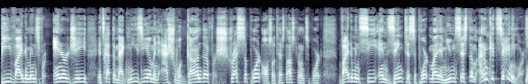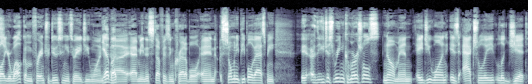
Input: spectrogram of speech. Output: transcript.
B vitamins for energy. It's got the magnesium and ashwagandha for stress support, also testosterone support, vitamin C and zinc to support my immune system. I don't get sick anymore. Well, you're welcome for introducing you to AG1. Yeah, but Uh, I mean, this stuff is incredible. And so many people have asked me, are you just reading commercials? No, man. AG1 is actually legit.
